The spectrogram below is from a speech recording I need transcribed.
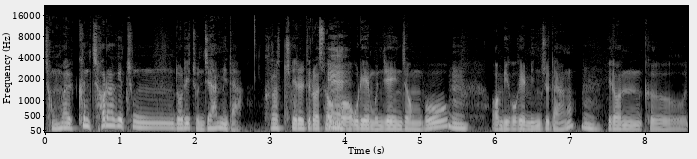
정말 큰 철학의 충돌이 존재합니다. 그렇죠. 예를 들어서 예. 뭐 우리의 문재인 정부, 음. 어, 미국의 민주당 음. 이런 그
